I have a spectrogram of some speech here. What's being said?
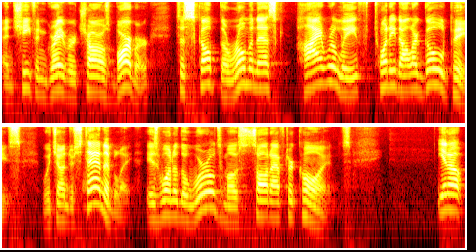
and chief engraver Charles Barber, to sculpt the Romanesque high relief $20 gold piece, which understandably is one of the world's most sought after coins. You know,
